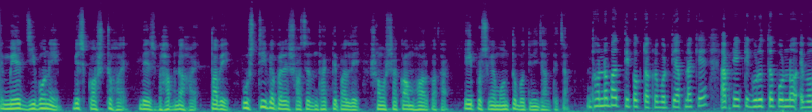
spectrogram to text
মেয়ের জীবনে বেশ কষ্ট হয়, বেশ ভাবনা হয়। তবে পুষ্টি ব্যাপারে সচেতন থাকতে পারলে সমস্যা কম হওয়ার কথা। এই প্রসঙ্গে মন্তব্য তিনি জানতে চান। ধন্যবাদ দীপক চক্রবর্তী আপনাকে। আপনি একটি গুরুত্বপূর্ণ এবং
